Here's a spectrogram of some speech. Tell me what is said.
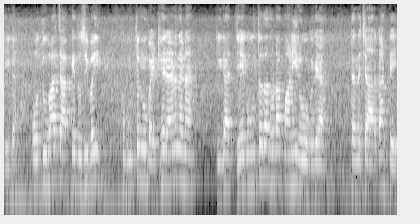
ਠੀਕ ਹੈ। ਉਦੋਂ ਬਾਅਦ ਚੱਕ ਕੇ ਤੁਸੀਂ ਬਈ ਕਬੂਤਰ ਨੂੰ ਬੈਠੇ ਰਹਿਣ ਦੇਣਾ, ਠੀਕ ਹੈ ਜੇ ਕਬੂਤਰ ਦਾ ਤੁਹਾਡਾ ਪਾਣੀ ਰੋਕ ਗਿਆ 3-4 ਘੰਟੇ,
